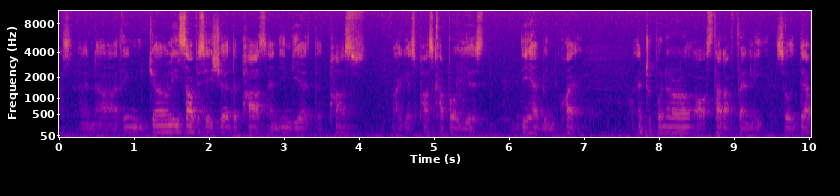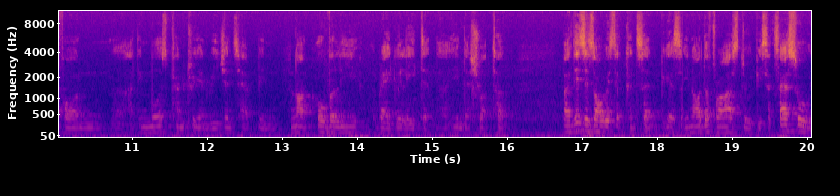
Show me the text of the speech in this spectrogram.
us. And uh, I think generally Southeast Asia, the past, and India, the past, I guess, past couple of years, they have been quite entrepreneurial or startup friendly. So therefore, uh, I think most country and regions have been not overly regulated uh, in the short term. But this is always a concern because in order for us to be successful,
